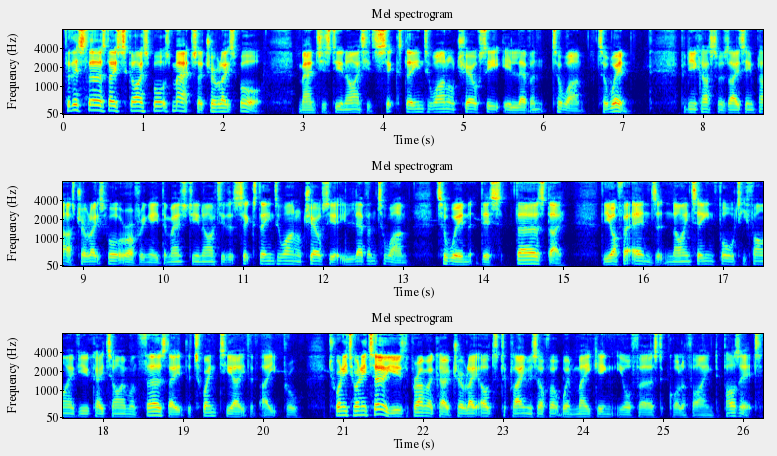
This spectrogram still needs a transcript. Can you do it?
for this Thursday Sky Sports match. So Treble 8 Sport, Manchester United 16 to 1 or Chelsea 11 to 1 to win. For new customers 18 plus, Treble 8 Sport are offering either Manchester United at 16 to 1 or Chelsea at 11 to 1 to win this Thursday. The offer ends at 19:45 UK time on Thursday, the 28th of April, 2022. Use the promo code Eight Odds to claim this offer when making your first qualifying deposit.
